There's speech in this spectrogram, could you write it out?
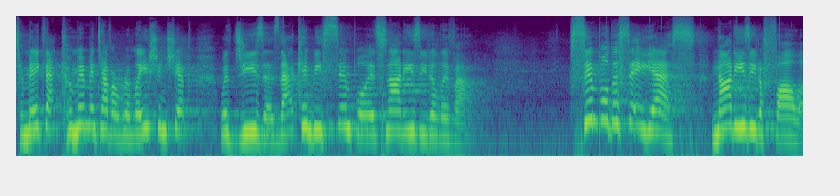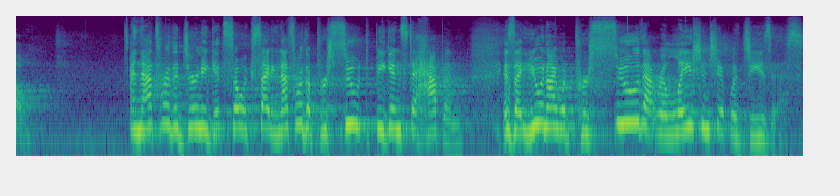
to make that commitment to have a relationship with Jesus. That can be simple, it's not easy to live out. Simple to say yes, not easy to follow. And that's where the journey gets so exciting. That's where the pursuit begins to happen, is that you and I would pursue that relationship with Jesus.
